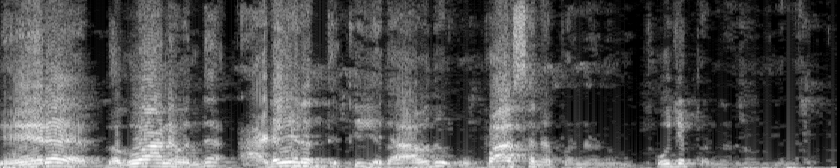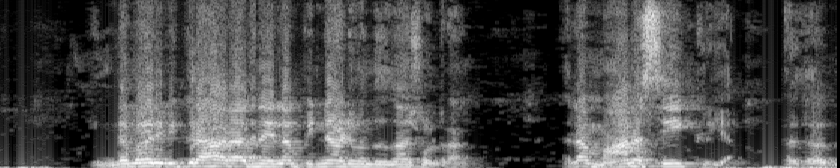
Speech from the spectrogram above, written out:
நேர பகவானை வந்து அடையறத்துக்கு ஏதாவது உபாசனை பண்ணணும் பூஜை பண்ணணும் இந்த மாதிரி. விக்கிரக ஆராதனை எல்லாம் பின்னாடி வந்ததுதான் சொல்றாங்க. அதெல்லாம் மானசீ கிரியா. அதாவது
